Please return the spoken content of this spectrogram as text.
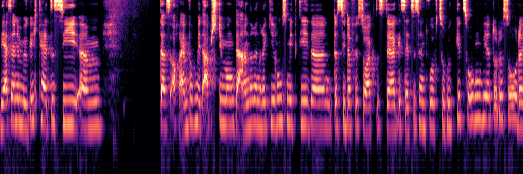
Wäre es eine Möglichkeit, dass Sie ähm, dass auch einfach mit Abstimmung der anderen Regierungsmitglieder, dass sie dafür sorgt, dass der Gesetzesentwurf zurückgezogen wird oder so? Oder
